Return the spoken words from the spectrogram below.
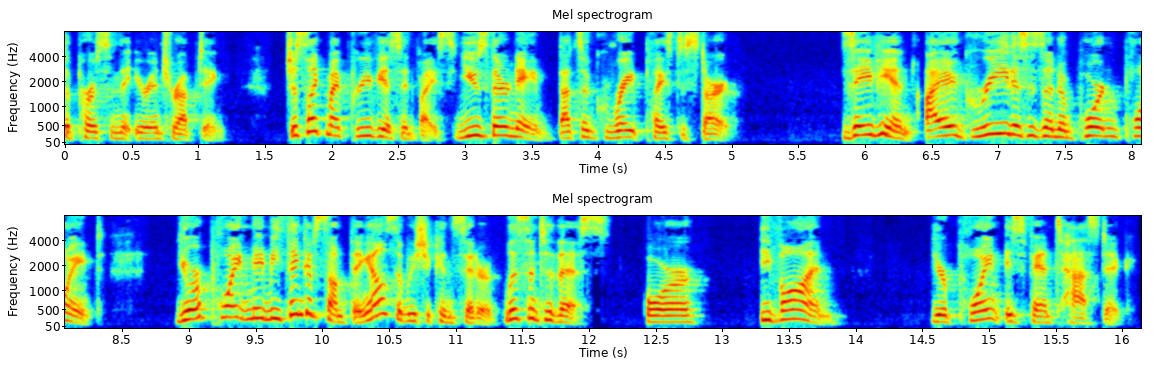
the person that you're interrupting. Just like my previous advice, use their name. That's a great place to start. Xavier, I agree this is an important point. Your point made me think of something else that we should consider. Listen to this. Or Yvonne, your point is fantastic.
